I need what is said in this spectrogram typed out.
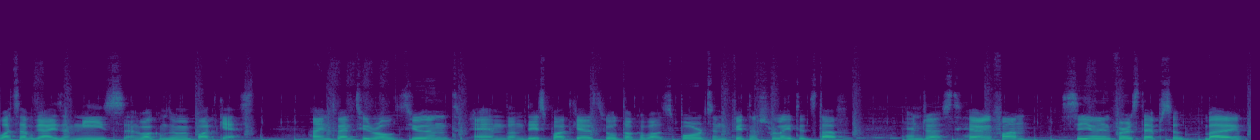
What's up, guys? I'm Nis, and welcome to my podcast. I'm 20 year old student, and on this podcast, we'll talk about sports and fitness related stuff and just having fun. See you in first episode. Bye.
